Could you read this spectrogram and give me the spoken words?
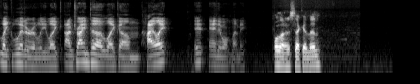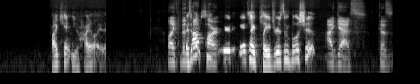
Like literally, like I'm trying to like um highlight it and it won't let me. Hold on a second then. Why can't you highlight it? Like the Is like top part, weird anti-plagiarism bullshit? I guess, because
